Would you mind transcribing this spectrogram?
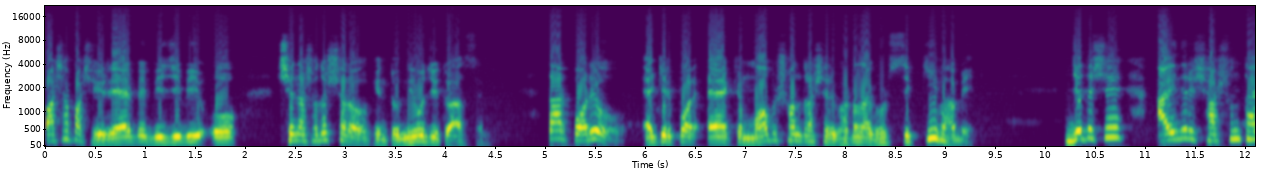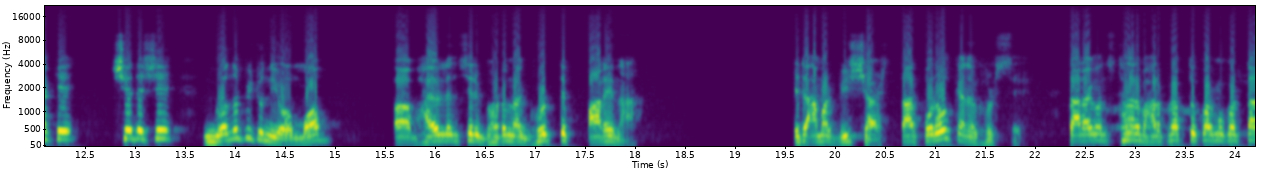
পাশাপাশি র্যাব বিজিবি ও সেনা সদস্যরাও কিন্তু নিয়োজিত আছেন। তারপরেও একের পর এক মব সন্ত্রাসের ঘটনা ঘটছে কীভাবে? যে দেশে আইনের শাসন থাকে, সে দেশে গণপিটুনি ও মব ভায়োলেন্সের ঘটনা ঘটতে পারে না। এটা আমার বিশ্বাস। তারপরেও কেন ঘটছে? তারাগঞ্জ থানার ভারপ্রাপ্ত কর্মকর্তা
